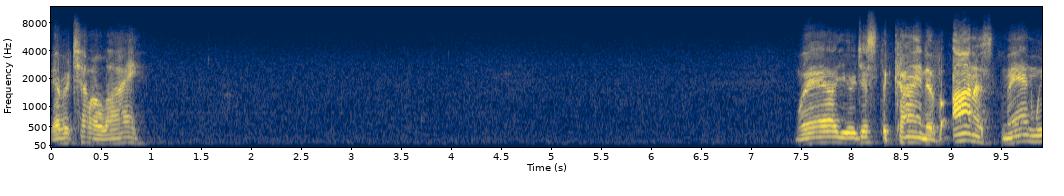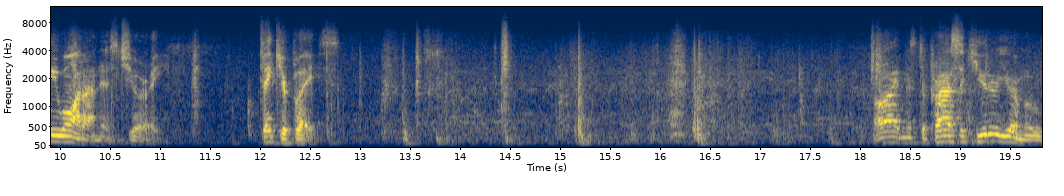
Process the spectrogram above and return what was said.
You ever tell a lie? Well, you're just the kind of honest man we want on this jury. Take your place. All right, Mr. Prosecutor, your move.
